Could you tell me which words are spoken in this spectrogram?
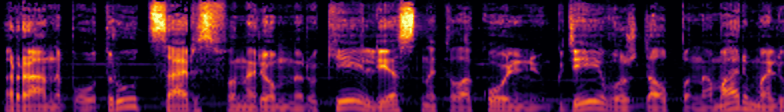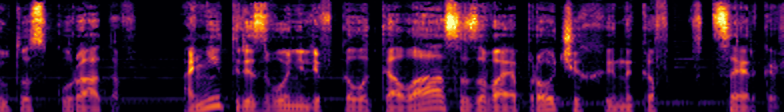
Рано поутру царь с фонарем на руке лез на колокольню, где его ждал пономарь Малюта Скуратов – они трезвонили в колокола, созывая прочих иноков в церковь.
